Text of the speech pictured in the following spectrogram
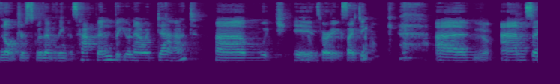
not just with everything that's happened, but you're now a dad, um, which is very exciting. Um, yep. And so,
